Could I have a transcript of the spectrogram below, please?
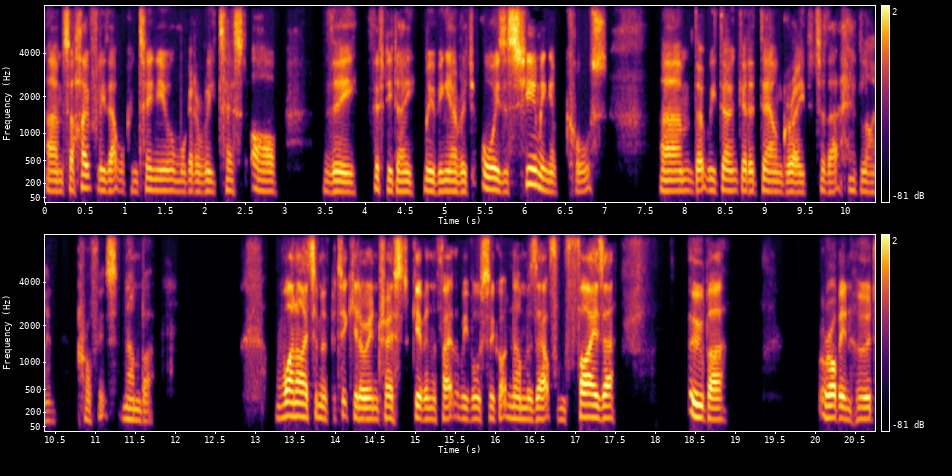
Um, so hopefully that will continue and we'll get a retest of the 50-day moving average, always assuming, of course, um, that we don't get a downgrade to that headline profits number. One item of particular interest, given the fact that we've also got numbers out from Pfizer, Uber, Robinhood,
